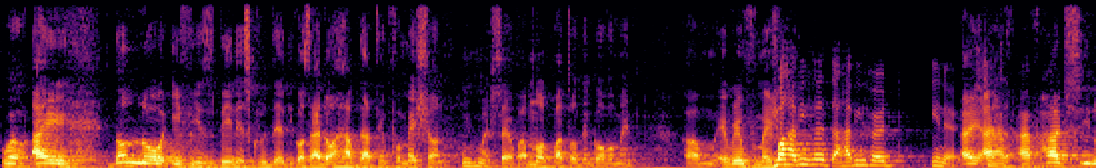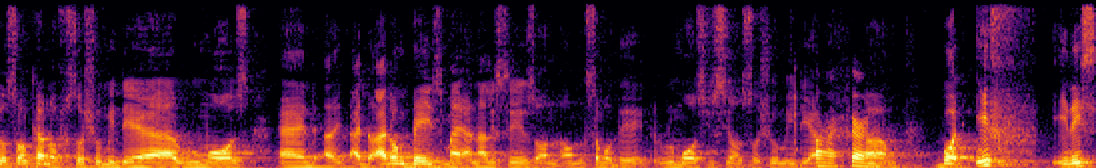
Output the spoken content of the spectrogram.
Well, I don't know if he's being excluded because I don't have that information mm -hmm. myself. I'm not part of the government. Um, every information. But have you heard that? Have you heard, you know? I, I have, I've heard, you know, some kind of social media rumors and I, I, I, don't base my analysis on, on some of the rumors you see on social media. All right, fair um, enough. But if it is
